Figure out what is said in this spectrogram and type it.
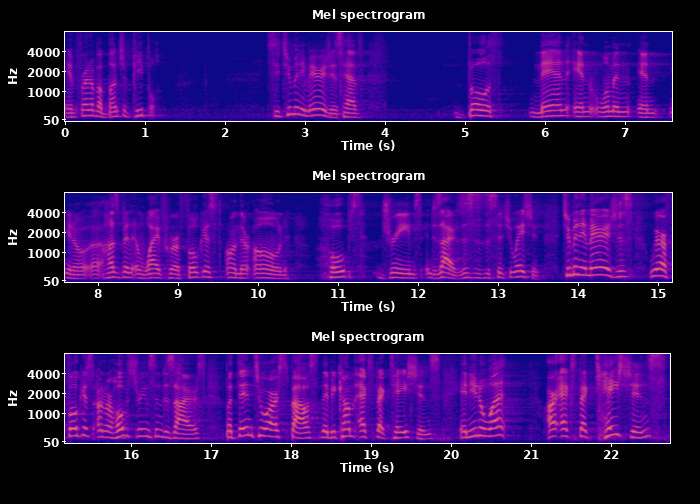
in front of a bunch of people. See, too many marriages have both man and woman and you know husband and wife who are focused on their own hopes dreams and desires. This is the situation. Too many marriages we are focused on our hopes dreams and desires but then to our spouse they become expectations. And you know what? Our expectations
